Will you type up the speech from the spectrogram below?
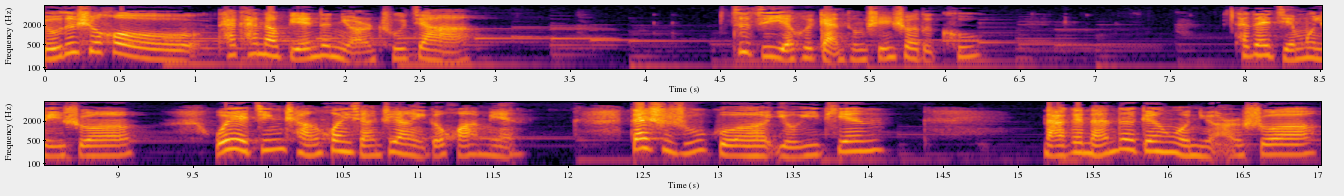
有的时候，他看到别人的女儿出嫁。自己也会感同身受的哭。他在节目里说：“我也经常幻想这样一个画面，但是如果有一天，哪个男的跟我女儿说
